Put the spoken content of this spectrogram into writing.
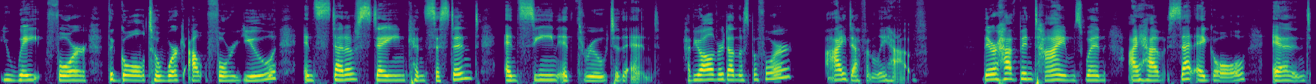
You wait for the goal to work out for you instead of staying consistent and seeing it through to the end. Have you all ever done this before? I definitely have. There have been times when I have set a goal and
